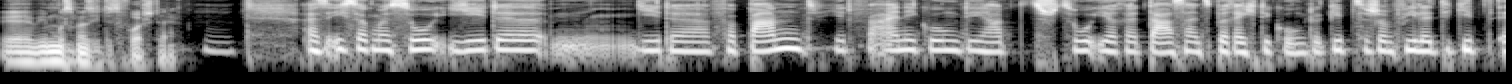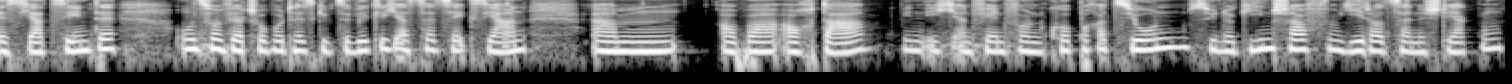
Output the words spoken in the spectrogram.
Äh, wie muss man sich das vorstellen? Mhm. Also ich sage mal so, jede, jeder Verband, jede Vereinigung, die hat so ihre Daseinsberechtigung. Da gibt es ja schon viele, die gibt es Jahrzehnte. Uns von Job Hotels gibt es ja wirklich erst seit sechs Jahren. Ähm, aber auch da bin ich ein Fan von Kooperation, Synergien schaffen. Jeder hat seine Stärken.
